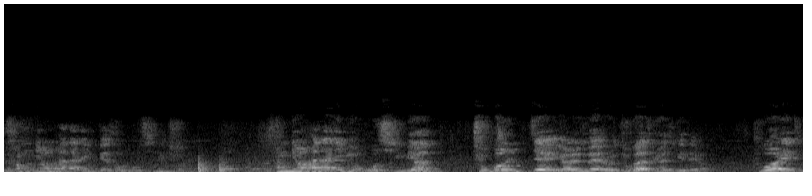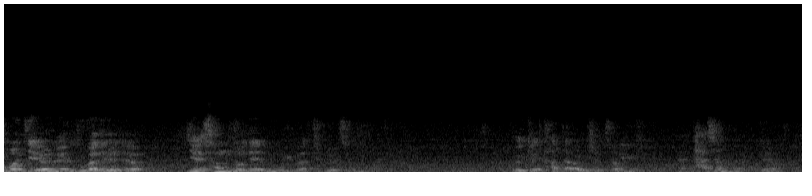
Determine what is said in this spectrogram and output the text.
성령 하나님께서 오시는 거예요. 성령 하나님이 오시면 두 번째 열매로 누가 드려지게 돼요? 부활의 두 번째 열매로 누가 돼요? 예, 성도된 우리가 드려지는 거예요. 이렇게 다 따라오셨죠? 네, 다시 한번 해볼게요.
